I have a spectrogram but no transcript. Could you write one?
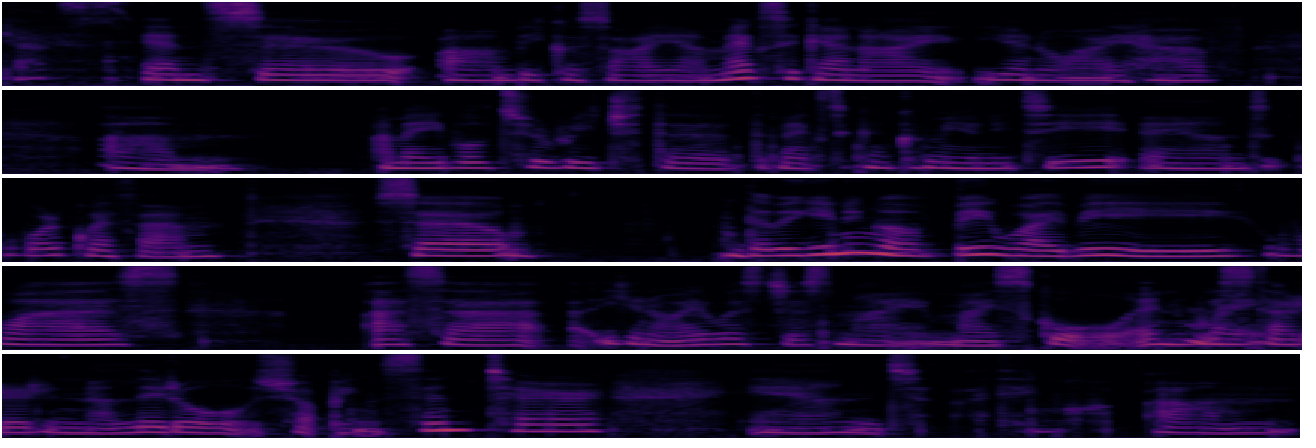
Yes. And so, um, because I am Mexican, I, you know, I have, um, I'm able to reach the, the Mexican community and work with them. So, the beginning of BYB was as a, you know, it was just my, my school. And we right. started in a little shopping center. And I think um,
